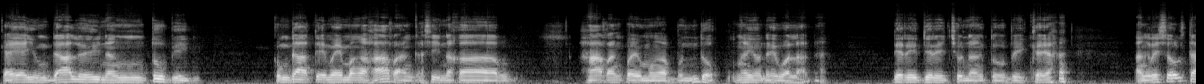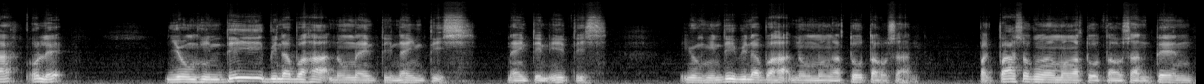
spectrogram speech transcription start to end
Kaya yung daloy ng tubig, kung dati may mga harang kasi naka harang pa yung mga bundok, ngayon ay wala na. Dire-diretso na ang tubig. Kaya ang resulta, uli, yung hindi binabaha noong 1990s, 1980s, yung hindi binabaha noong mga 2000, pagpasok ng mga 2010,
